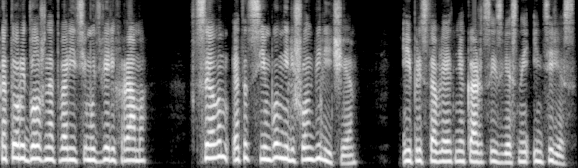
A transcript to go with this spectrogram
который должен отворить ему двери храма, в целом этот символ не лишен величия и представляет, мне кажется, известный интерес.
